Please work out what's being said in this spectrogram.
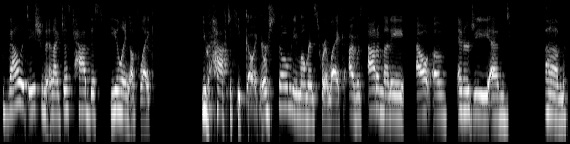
validation, and I just had this feeling of like you have to keep going. There were so many moments where like I was out of money, out of energy and um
